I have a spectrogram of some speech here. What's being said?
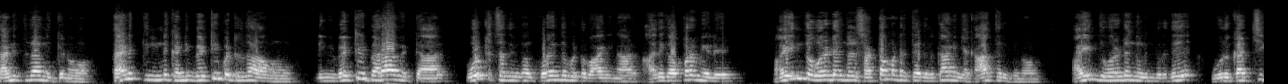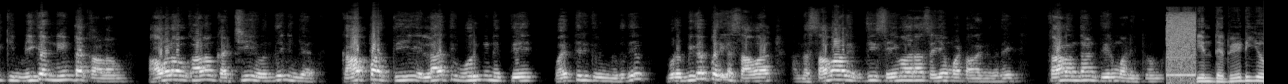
தனித்து தான் நிக்கணும். தனித்து நின்று கண்டி வெற்றி பெற்று தான் ஆகணும். நீங்க வெற்றி பெறாவிட்டால் ஓட்டு சதவீதம் குறைந்துவிட்டு வாங்கினால் அதுக்கப்புறமேலு ஐந்து வருடங்கள் சட்டமன்ற தேர்தலுக்காக நீங்க காத்திருக்கணும். ஐந்து வருடங்கள்ங்கிறது ஒரு கட்சிக்கு மிக நீண்ட காலம். அவ்வளவு காலம் கட்சியை வந்து நீங்க காப்பாத்தி எல்லாத்தையும் ஒருங்கிணைத்து வைத்திருக்கிறதுங்கிறது ஒரு மிகப்பெரிய சவால். அந்த சவாலை விஜய் செய்வாரா செய்ய மாட்டாராங்கிறதை காலம்தான் தீர்மானிக்கும். இந்த வீடியோ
